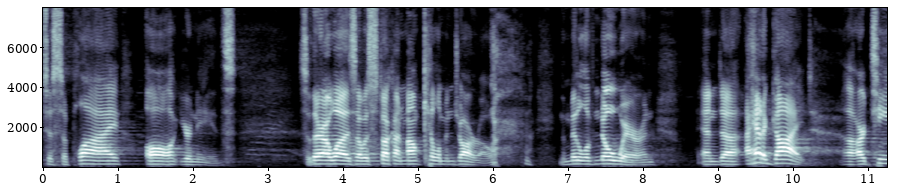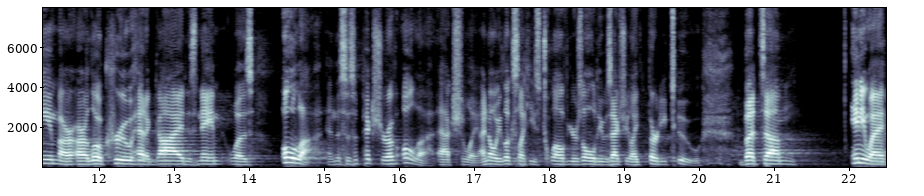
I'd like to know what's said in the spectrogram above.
to supply all your needs. So there I was, I was stuck on Mount Kilimanjaro in the middle of nowhere, and, and uh, I had a guide uh, our team, our, our little crew had a guide. His name was Ola, and this is a picture of Ola, actually. I know he looks like he's 12 years old. He was actually like 32. But um, anyway,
